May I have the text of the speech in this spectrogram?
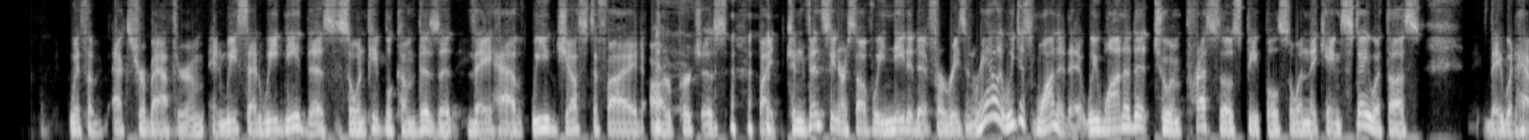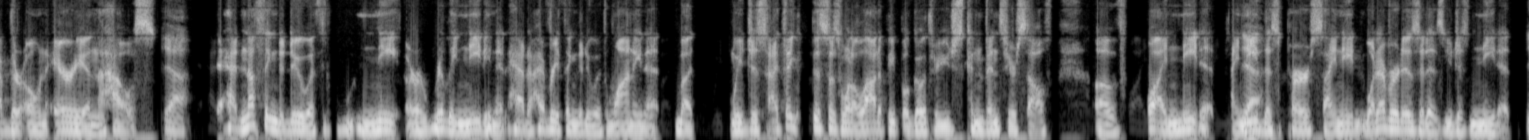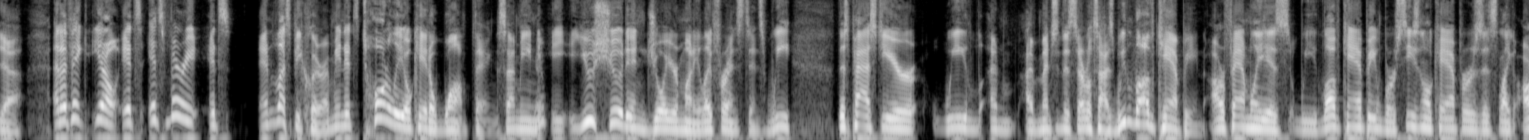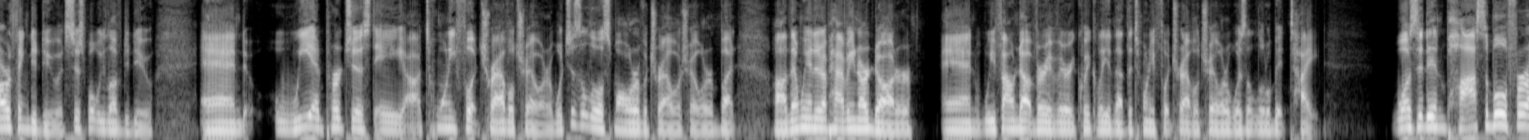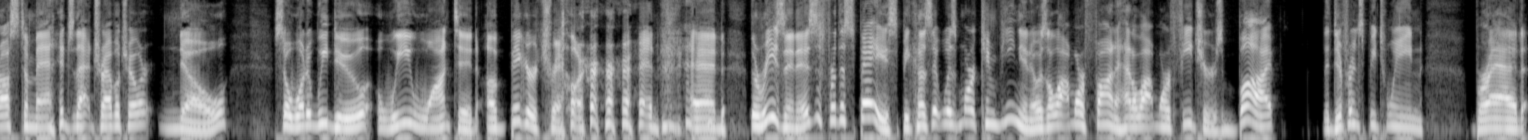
with an extra bathroom and we said we need this. So when people come visit they have we justified our purchase by convincing ourselves we needed it for a reason. Really we just wanted it. We wanted it to impress those people so when they came stay with us they would have their own area in the house. Yeah. It had nothing to do with need or really needing it. it had everything to do with wanting it. But we just i think this is what a lot of people go through. You just convince yourself of well i need it. I yeah. need this purse. I need whatever it is it is. You just need it. Yeah. And i think you know it's it's very it's and let's be clear i mean it's totally okay to want things. I mean yep. you should enjoy your money. Like for instance we this past year we and i've mentioned this several times we love camping. Our family is we love camping. We're seasonal campers. It's like our thing to do. It's just what we love to do. And we had purchased a uh, 20 foot travel trailer, which is a little smaller of a travel trailer. But uh, then we ended up having our daughter, and we found out very, very quickly that the 20 foot travel trailer was a little bit tight. Was it impossible for us to manage that travel trailer? No. So what did we do? We wanted a bigger trailer. and and the reason is for the space because it was more convenient. It was a lot more fun. It had a lot more features. But the difference between Brad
